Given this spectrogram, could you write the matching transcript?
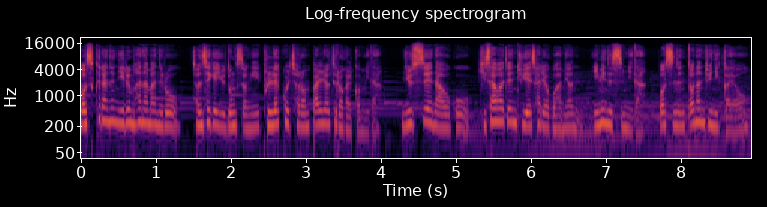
머스크라는 이름 하나만으로 전 세계 유동성이 블랙홀처럼 빨려 들어갈 겁니다. 뉴스에 나오고 기사화된 뒤에 사려고 하면 이미 늦습니다. 버스는 떠난 뒤니까요.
